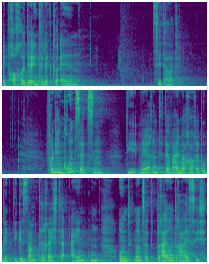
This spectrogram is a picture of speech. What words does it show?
Epoche der Intellektuellen. Zitat. Von den Grundsätzen, die während der Weimarer Republik die gesamte Rechte einten und 1933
